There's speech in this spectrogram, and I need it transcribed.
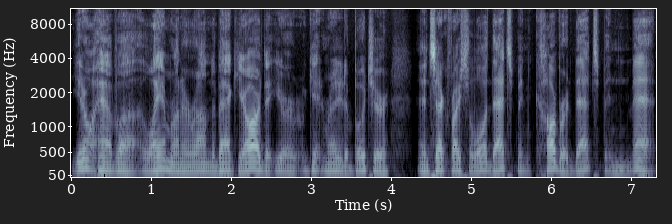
You don't have a lamb running around the backyard that you're getting ready to butcher and sacrifice to the Lord. That's been covered. That's been met.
